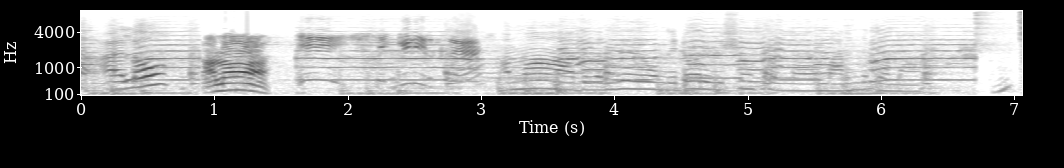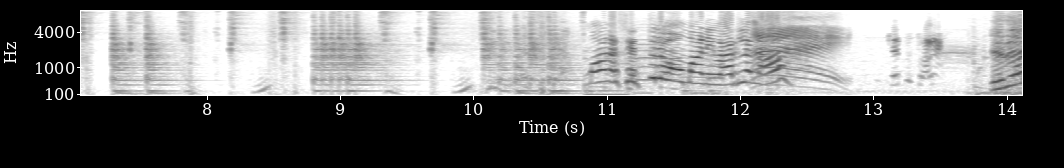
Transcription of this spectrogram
ஹலோ? ஹலோ? அம்மா அது வந்து உங்ககிட்ட ஒரு விஷயம் சொல்ல மறந்துட்டேம்மா. அம்மா நான் செத்துருவோம்மா. நீ வரலனா? எது?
